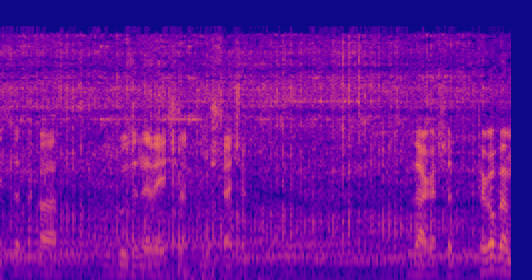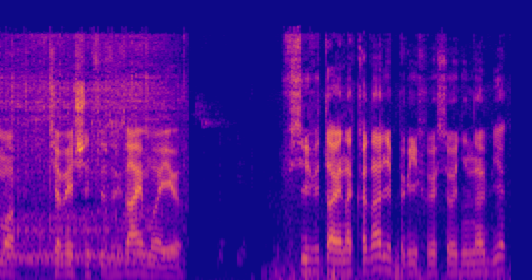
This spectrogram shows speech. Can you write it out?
І це така буде не вийшла мішечок. Зараз ще робимо, ще вищницю зрізаємо і. Всіх вітаю на каналі, приїхали сьогодні на об'єкт.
